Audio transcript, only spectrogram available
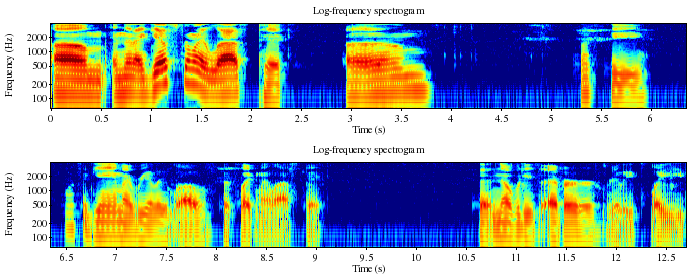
Um, and then I guess for my last pick, um, let's see, what's a game I really love that's like my last pick that nobody's ever really played.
